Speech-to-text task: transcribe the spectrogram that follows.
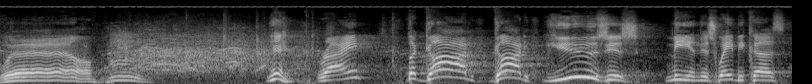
Well, hmm. yeah, right? But God, God uses me in this way because,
